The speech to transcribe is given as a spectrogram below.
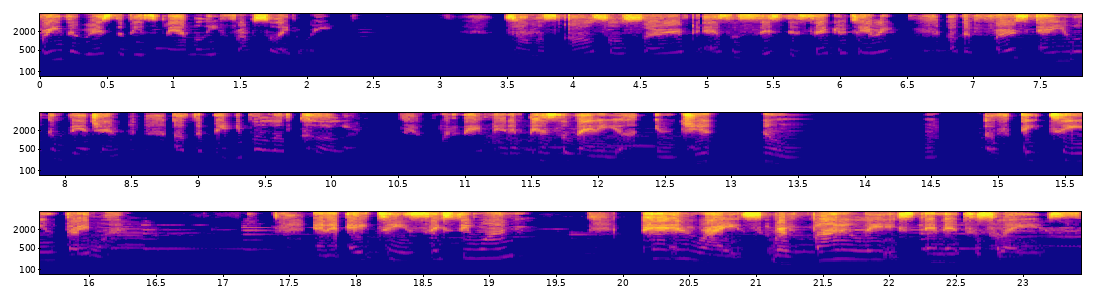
free the rest of his family from slavery. Thomas also served as Assistant Secretary of the first annual convention of the people of color when they met in Pennsylvania in June of 1831. And in 1861, patent rights were finally extended to slaves.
